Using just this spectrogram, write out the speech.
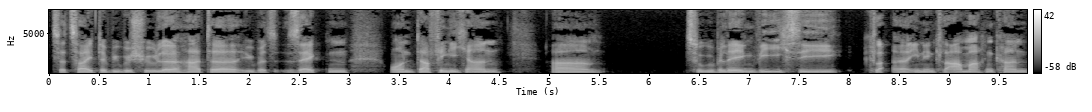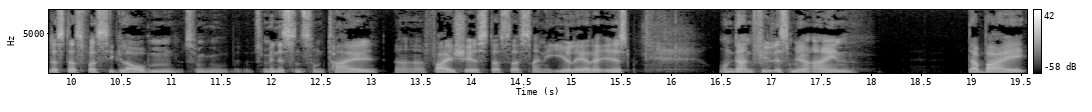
zur Zeit der Bibelschule hatte über Sekten. Und da fing ich an äh, zu überlegen, wie ich sie äh, ihnen klar machen kann, dass das, was sie glauben, zum, mindestens zum Teil äh, falsch ist, dass das eine Irrlehre ist. Und dann fiel es mir ein, dabei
